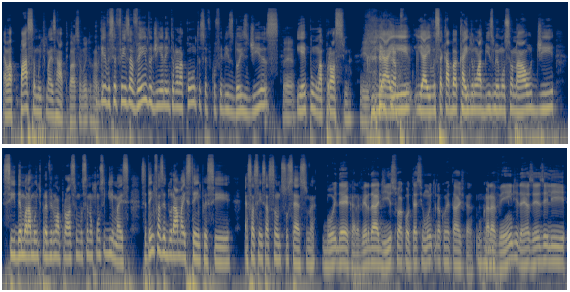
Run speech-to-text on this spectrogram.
ela passa muito mais rápido. Passa muito rápido. Porque você fez a venda, o dinheiro entrou na conta, você ficou feliz dois dias, É, e aí, pum, a próxima. isso. E aí, e aí você acaba caindo num abismo emocional de se demorar muito pra vir uma próxima, você não conseguir. Mas você tem que fazer durar mais tempo esse, essa sensação de sucesso, né? Boa ideia, cara. Verdade. Isso acontece muito na corretagem, cara. Uhum. O cara vende, daí às vezes ele.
